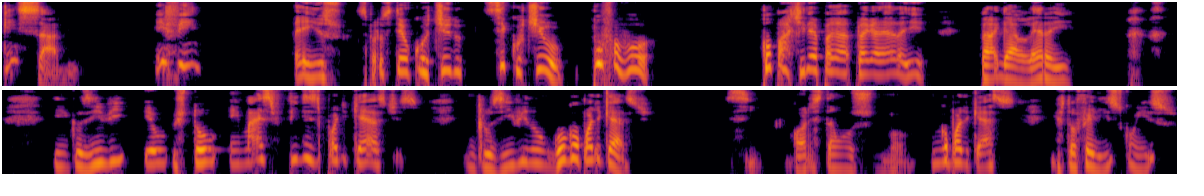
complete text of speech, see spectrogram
Quem sabe? Enfim, é isso. Espero que vocês tenham curtido. Se curtiu, por favor, compartilha pra, pra galera aí. Pra galera aí. Inclusive, eu estou em mais feeds de podcasts. Inclusive no Google Podcast. Sim, agora estamos no Google Podcasts. Estou feliz com isso,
